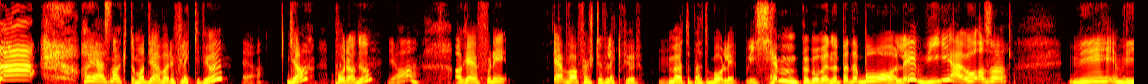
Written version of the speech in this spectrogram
har jeg snakket om at jeg var i Flekkefjord? Ja. Ja, på radioen. Ja. Ok, fordi jeg var først i Flekkefjord. Møter Petter Baarli. Blir kjempegode venner, Petter Baarli. Vi er jo altså Vi, vi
